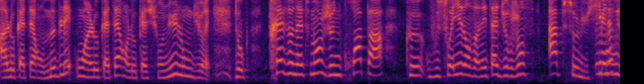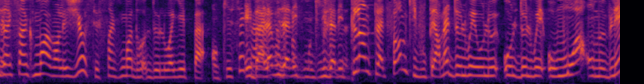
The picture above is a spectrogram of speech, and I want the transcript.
un locataire en meublé ou un locataire en location nue longue durée. Donc, très honnêtement, je ne crois pas que vous soyez dans un état d'urgence absolu. Si mais là, c'est 5 mois avant les JO, c'est 5 mois de, de, loyer pas encaissé. Et bah là, vous avez, vous avez plein de plateformes qui vous permettent de louer au, de louer au mois en meublé.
